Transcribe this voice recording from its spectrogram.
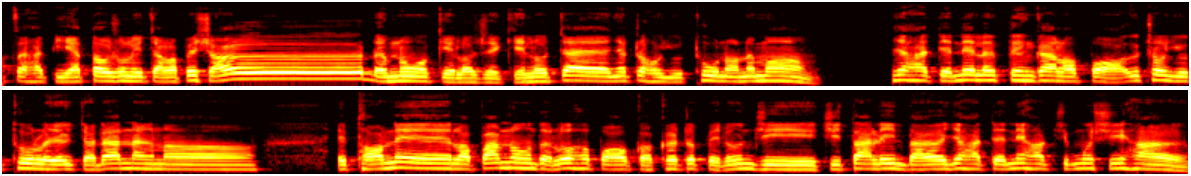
cho hai tiền tàu trong này trả là bé sợ đầm nô kể là gì kể là chạy nhớ cho hồi youtube nó nè mà. Giờ hai tiền này là tiền cả là bỏ ở trong youtube là trả đa năng nó ấy thọ này là bám nông từ lúc họ bỏ cả cơ cho bể luôn gì chỉ ta lên đó giờ họ tên này họ chỉ mua xí hờ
